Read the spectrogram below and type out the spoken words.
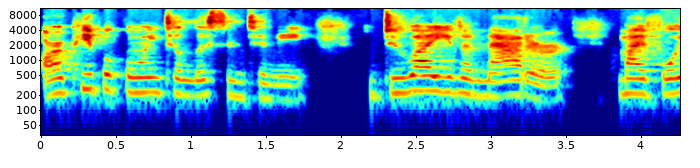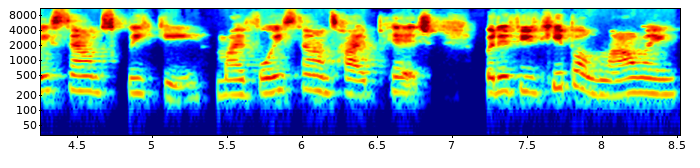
Are people going to listen to me? Do I even matter? My voice sounds squeaky. My voice sounds high pitched. But if you keep allowing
